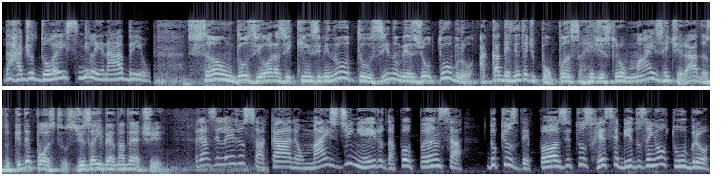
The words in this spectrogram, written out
Da Rádio 2, Milena Abreu. São 12 horas e 15 minutos e no mês de outubro, a caderneta de poupança registrou mais retiradas do que depósitos. Diz aí, Bernadette. Brasileiros sacaram mais dinheiro da poupança do que os depósitos recebidos em outubro.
